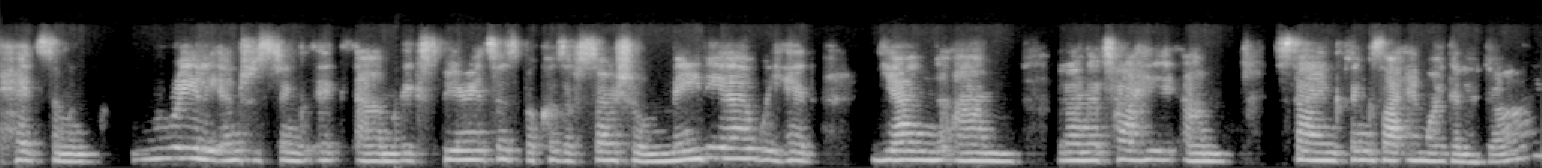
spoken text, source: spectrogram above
had some really interesting um, experiences because of social media. We had young um, rangatahi um, saying things like, Am I going to die?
